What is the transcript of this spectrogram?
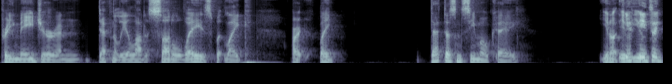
pretty major and definitely a lot of subtle ways. But like, are like that doesn't seem okay. You know, if It- you it's a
